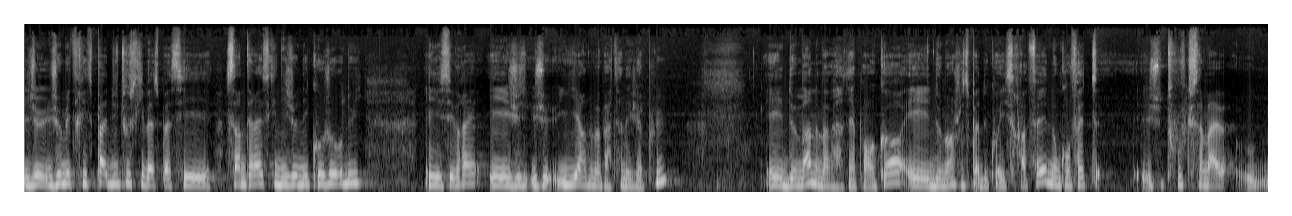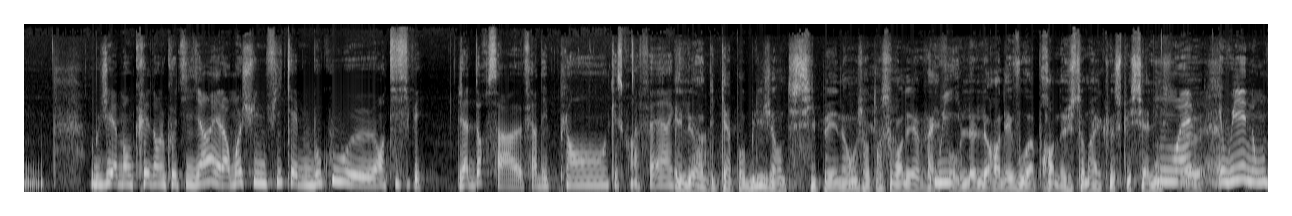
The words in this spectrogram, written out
Je ne maîtrise pas du tout ce qui va se passer. C'est intéressant qui dit je n'ai qu'aujourd'hui. Et c'est vrai, et hier ne m'appartient déjà plus, et demain ne m'appartient pas encore, et demain je ne sais pas de quoi il sera fait. Donc en fait, je trouve que ça m'a obligé à m'ancrer dans le quotidien. Et alors moi, je suis une fille qui aime beaucoup euh, anticiper. J'adore ça, euh, faire des plans, qu'est-ce qu'on va faire. Et le handicap oblige à anticiper, non? J'entends souvent des, il faut le, rendez-vous à prendre justement avec le spécialiste. Euh. Oui et non.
